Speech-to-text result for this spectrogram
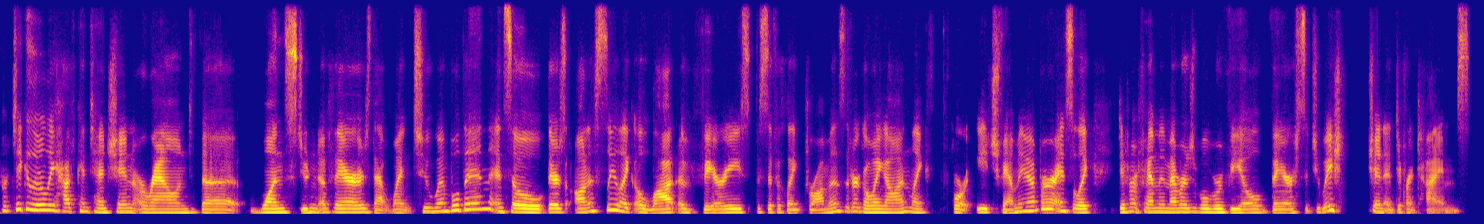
particularly have contention around the one student of theirs that went to Wimbledon. And so there's honestly like a lot of very specific like dramas that are going on. Like for each family member. And so like different family members will reveal their situation at different times.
